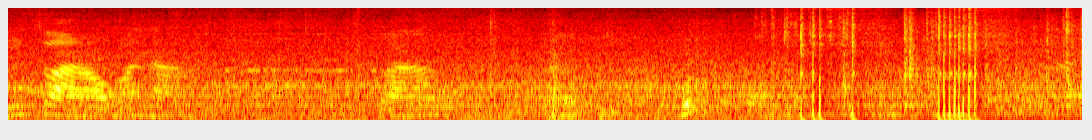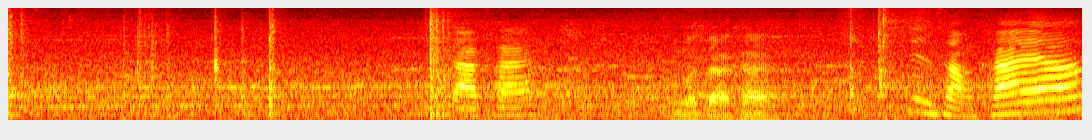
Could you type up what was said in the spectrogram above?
你转了，我帮你拿。转啊！还有笔。打开，怎么打开？现场开啊！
